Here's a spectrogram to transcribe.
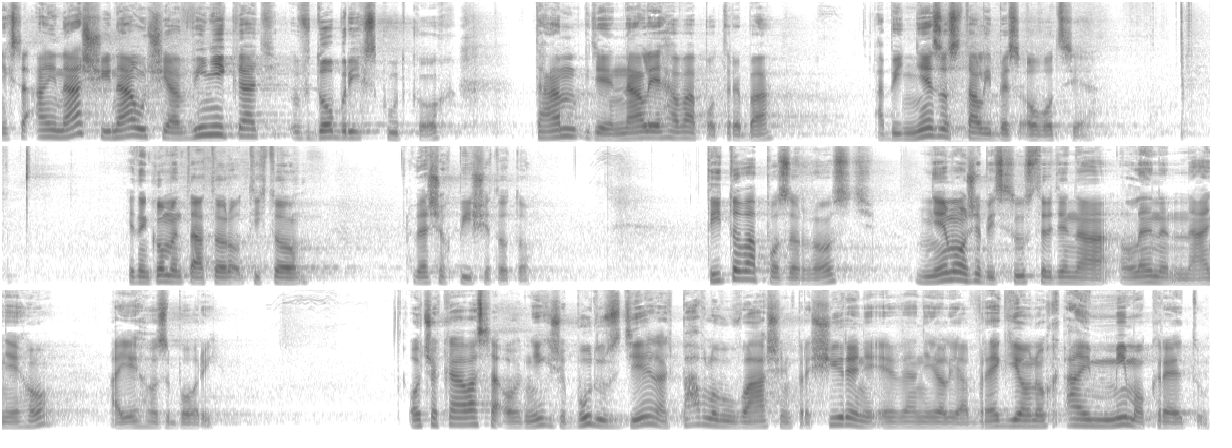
Nech sa aj naši naučia vynikať v dobrých skutkoch, tam, kde je naliehavá potreba, aby nezostali bez ovocia. Jeden komentátor o týchto veršoch píše toto. Týtová pozornosť nemôže byť sústredená len na neho a jeho zbory Očakáva sa od nich, že budú zdieľať Pavlovú vášeň pre šírenie Evanielia v regiónoch aj mimo Krétu.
